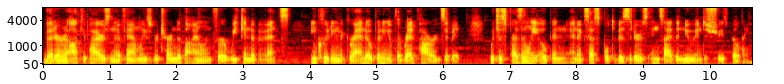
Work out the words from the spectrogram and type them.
Veteran occupiers and their families returned to the island for a weekend of events, including the grand opening of the Red Power exhibit, which is presently open and accessible to visitors inside the new Industries building.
